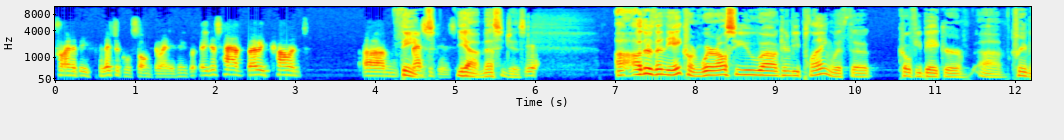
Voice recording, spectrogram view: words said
trying to be political songs or anything, but they just have very current um, themes. messages. Yeah, messages. Yeah. Uh, other than the Acorn, where else are you uh, going to be playing with the Kofi Baker uh, Cream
